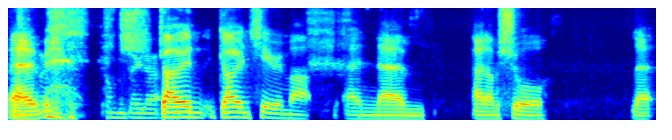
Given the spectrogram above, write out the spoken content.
um, go and go and cheer him up, and um, and I'm sure that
